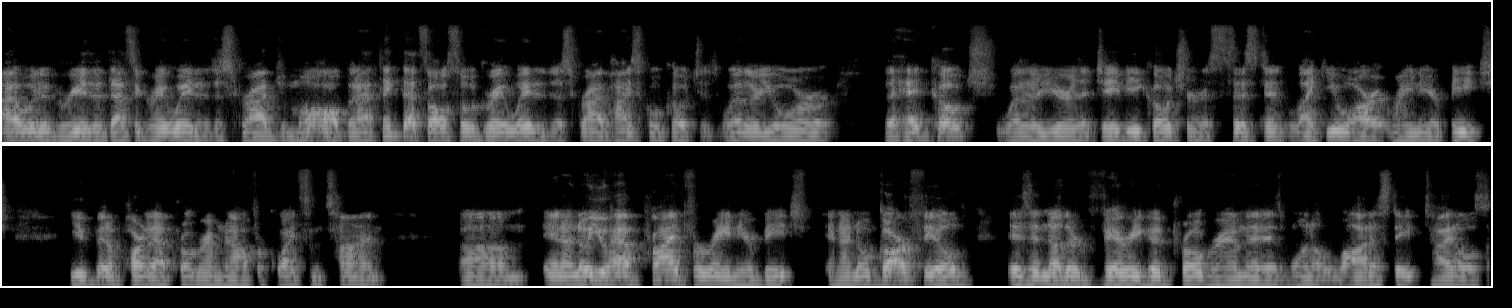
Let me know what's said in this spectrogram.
I would agree that that's a great way to describe Jamal, but I think that's also a great way to describe high school coaches, whether you're the head coach, whether you're the JV coach or an assistant like you are at Rainier Beach. You've been a part of that program now for quite some time. Um, and I know you have pride for Rainier Beach, and I know Garfield is another very good program that has won a lot of state titles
